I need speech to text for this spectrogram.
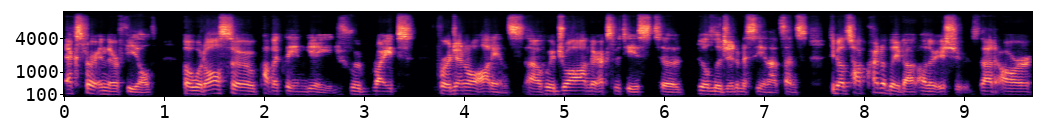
expert in their field, but would also publicly engage, would write for a general audience, uh, who draw on their expertise to build legitimacy in that sense, to be able to talk credibly about other issues that are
